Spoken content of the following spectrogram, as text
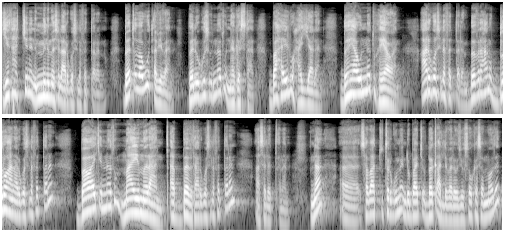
ጌታችንን የምንመስል አድርጎ ስለፈጠረን ነው። በጥበቡ ጠቢባን፣ በንጉስነቱ ነገስታት፣ በኃይሉ ኃያላን፣ በሕያውነቱ ሕያዋን አድርጎ ስለፈጠረን በብርሃኑ ብሩሃን አድርጎ ስለፈጠረን በአዋቂነቱ ማይምራን ጠበብት አድርጎ ስለፈጠረን አሰለጠነን እና ሰባቱ ትርጉሜ እንደ ባጭሩ በቃል ልበለው እዚሁ ሰው ከሰማው ዘንድ።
